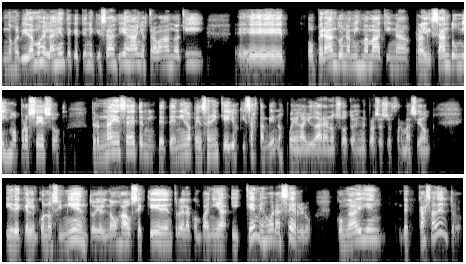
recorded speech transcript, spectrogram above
nos olvidamos de la gente que tiene quizás 10 años trabajando aquí, eh, operando una misma máquina, realizando un mismo proceso, pero nadie se ha detenido a pensar en que ellos quizás también nos pueden ayudar a nosotros en el proceso de formación y de que el conocimiento y el know-how se quede dentro de la compañía y qué mejor hacerlo con alguien de casa adentro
